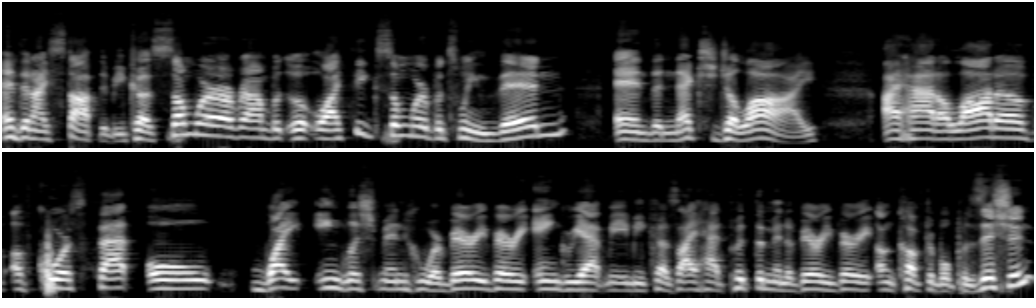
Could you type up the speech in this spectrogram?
And then I stopped it because somewhere around, uh, well, I think somewhere between then and the next July, I had a lot of, of course, fat old white Englishmen who were very, very angry at me because I had put them in a very, very uncomfortable position.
